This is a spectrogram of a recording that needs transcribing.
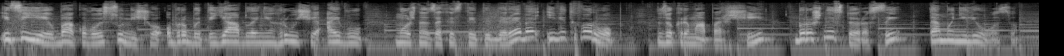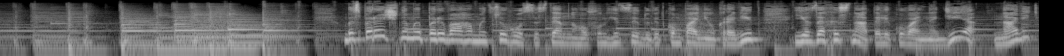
і цією баковою сумішю обробити яблуні, груші, айву, можна захистити дерева і від хвороб, зокрема парші, борошнистої роси та моніліозу. Безперечними перевагами цього системного фунгіциду від компанії Укравіт є захисна та лікувальна дія навіть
